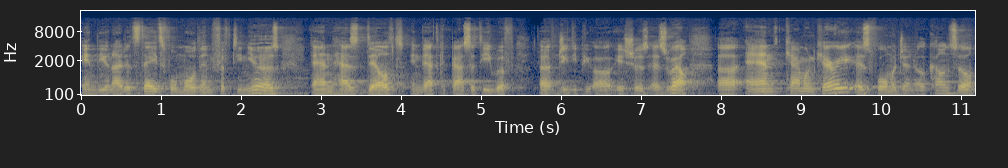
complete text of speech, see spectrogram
in the United States for more than 15 years and has dealt in that capacity with uh, GDPR issues as well. Uh, and Cameron Kerry is former general counsel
